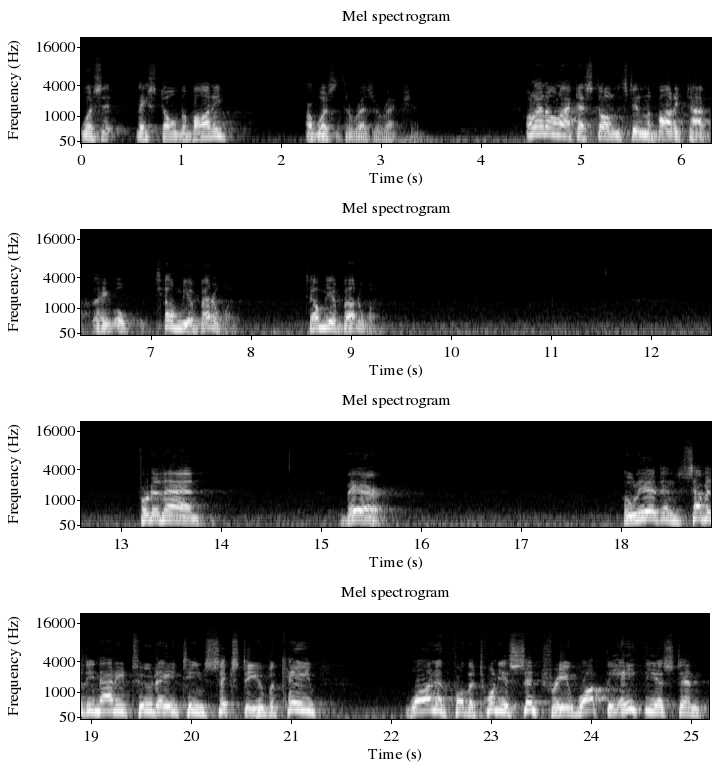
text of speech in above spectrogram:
Was it they stole the body or was it the resurrection? Well, I don't like that stolen, stealing the body type thing. Well, tell me a better one. Tell me a better one. Ferdinand Baur, who lived in 1792 to 1860, who became one for the 20th century what the atheist and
